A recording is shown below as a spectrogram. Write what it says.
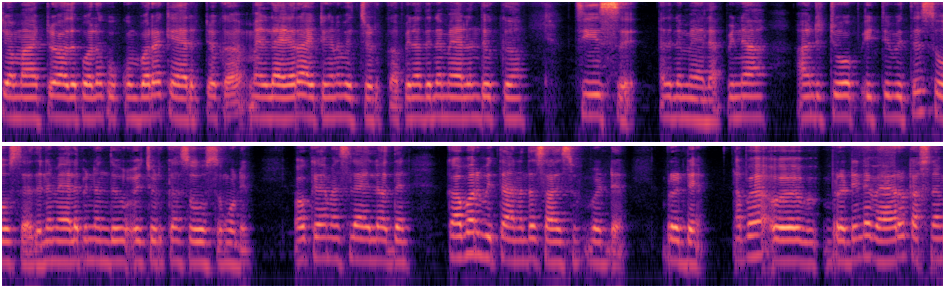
ടൊമാറ്റോ അതുപോലെ കുക്കുംബർ ക്യാരറ്റൊക്കെ ലെയറായിട്ട് ഇങ്ങനെ വെച്ചെടുക്കുക പിന്നെ അതിന്റെ മേലെ എന്ത് വെക്കുക? ചീസ് അതിന്റെ മേലെ. പിന്നെ and top it with sauce അതിന്റെ മേലെ പിന്നെ എന്ത് വെച്ച് കൊടുക്കുക? സോസും കൂടി. ഓക്കെ മനസ്സിലായല്ലോ? ദെൻ കവർ വിത്ത് അനന്ത സൈസ് ബ്രെഡ് ബ്രെഡ് അപ്പോൾ ബ്രെഡിന്റെ വേറെ കഷ്ണം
